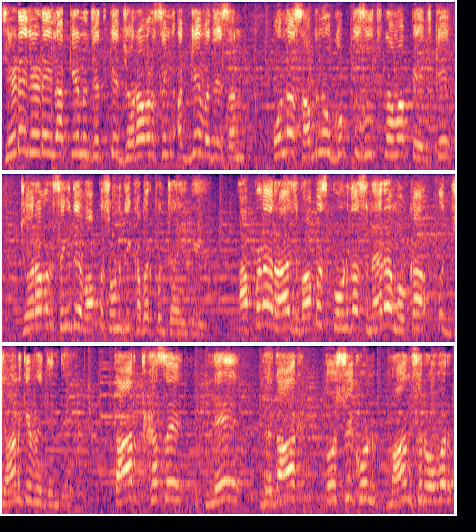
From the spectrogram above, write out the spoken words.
ਜਿਹੜੇ ਜਿਹੜੇ ਇਲਾਕੇ ਨੂੰ ਜਿੱਤ ਕੇ ਜੋਰਾਵਰ ਸਿੰਘ ਅੱਗੇ ਵਧੇ ਸਨ, ਉਹਨਾਂ ਸਭ ਨੂੰ ਗੁਪਤ ਸੂਚਨਾਵਾਂ ਭੇਜ ਕੇ ਜੋਰਾਵਰ ਸਿੰਘ ਦੇ ਵਾਪਸ ਹੋਣ ਦੀ ਖਬਰ ਪਹੁੰਚਾਈ ਗਈ। ਆਪਣਾ ਰਾਜ ਵਾਪਸ ਪਾਉਣ ਦਾ ਸੁਨਹਿਰਾ ਮੌਕਾ ਉਹ ਜਾਣ ਕਿਵੇਂ ਦਿੰਦੇ? ਤਾਰਤ ਖਸੇ ਲੇ ਲਦਾਖ, ਤੋਸ਼ੀਖੁੰਡ, ਮਾਨਸਰੋਵਰ,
